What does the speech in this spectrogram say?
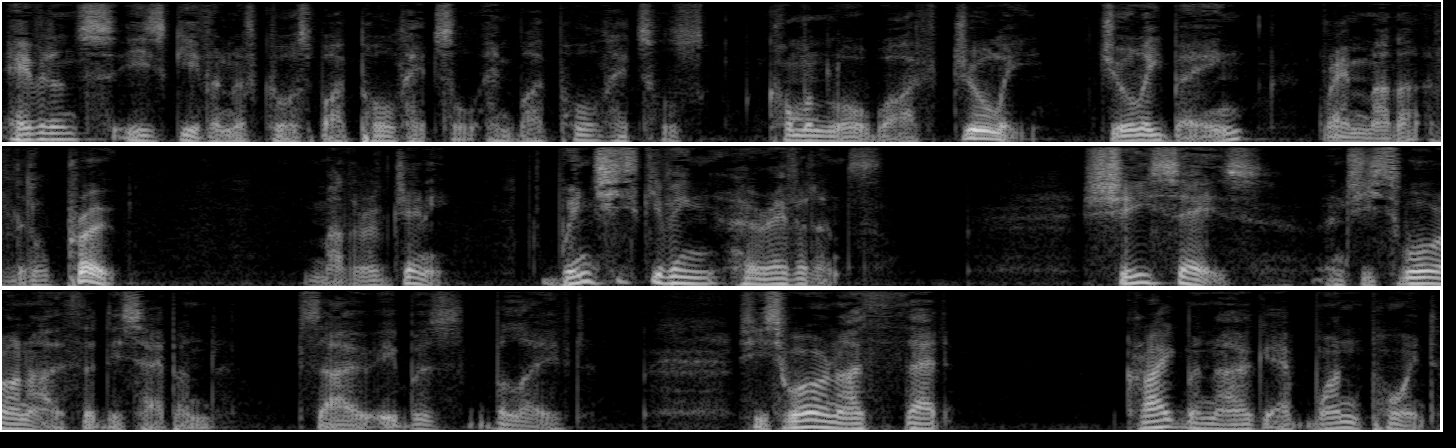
evidence is given, of course, by Paul Hetzel and by Paul Hetzel's common law wife, Julie. Julie being grandmother of little Prue, mother of Jenny. When she's giving her evidence, she says, and she swore on oath that this happened, so it was believed. She swore on oath that Craig Minogue at one point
